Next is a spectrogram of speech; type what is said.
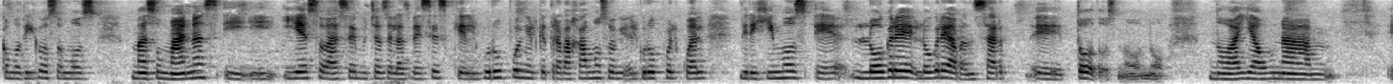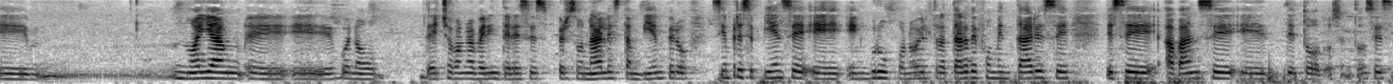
como digo, somos más humanas y, y, eso hace muchas de las veces que el grupo en el que trabajamos o el grupo el cual dirigimos eh, logre, logre avanzar todos, ¿no? No, no haya una... Eh, no hayan, eh, eh, bueno, de hecho van a haber intereses personales también, pero siempre se piense eh, en grupo, ¿no? El tratar de fomentar ese, ese avance de todos. Entonces,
